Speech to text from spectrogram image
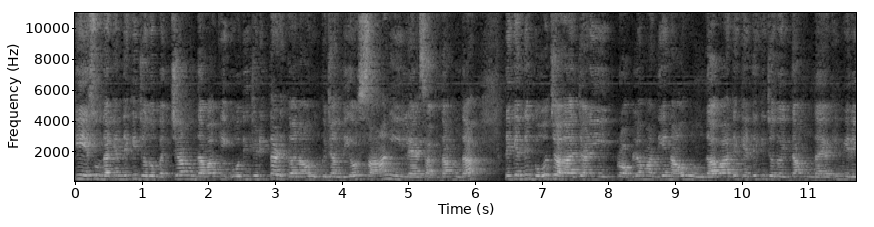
ਕੇਸ ਹੁੰਦਾ ਕਹਿੰਦੇ ਕਿ ਜਦੋਂ ਬੱਚਾ ਹੁੰਦਾ ਵਾ ਕਿ ਉਹਦੀ ਜਿਹੜੀ ਧੜਕਣ ਆ ਉਹ ਰੁਕ ਜਾਂਦੀ ਆ ਉਹ ਸਾਹ ਨਹੀਂ ਲੈ ਸਕਦਾ ਹੁੰਦਾ। ਤੇ ਕਹਿੰਦੇ ਬਹੁਤ ਜ਼ਿਆਦਾ ਜਾਨੀ ਪ੍ਰੋਬਲਮ ਆਉਂਦੀ ਹੈ, ਨਾ ਉਹ ਰੋਂਦਾ ਵਾ ਤੇ ਕਹਿੰਦੇ ਕਿ ਜਦੋਂ ਇਦਾਂ ਹੁੰਦਾ ਹੈ ਕਿ ਮੇਰੇ,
